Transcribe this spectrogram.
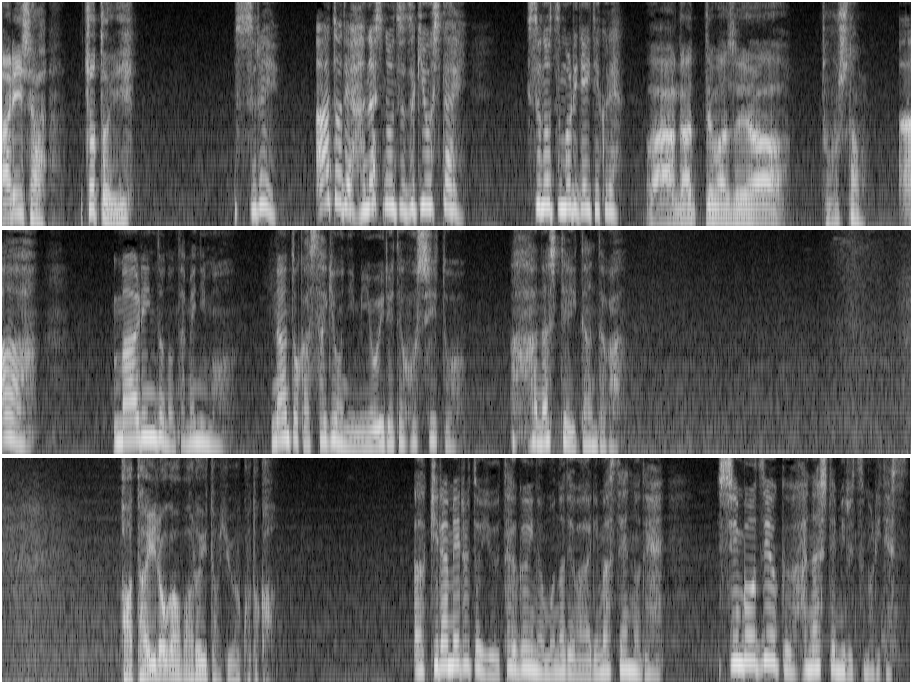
アリーシャ、ちょっといい？スレイ、後で話の続きをしたい。そのつもりでいてくれ。わかってますよ。どうしたの？ああ、マーリンドのためにも、なんとか作業に身を入れてほしいと、話していたんだが。旗色が悪いということか。諦めるという類のものではありませんので、辛抱強く話してみるつもりです。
